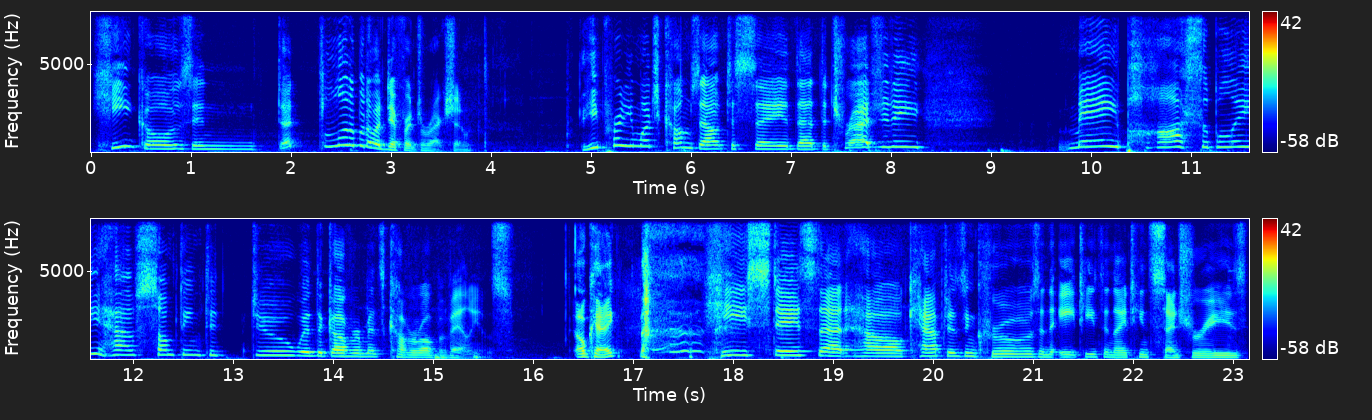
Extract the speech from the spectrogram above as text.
He goes in a little bit of a different direction. He pretty much comes out to say that the tragedy may possibly have something to do with the government's cover up of aliens. Okay. He states that how captains and crews in the 18th and 19th centuries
